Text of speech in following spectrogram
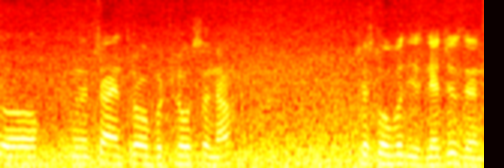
so I'm gonna try and throw a bit closer now, just over these ledges, and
